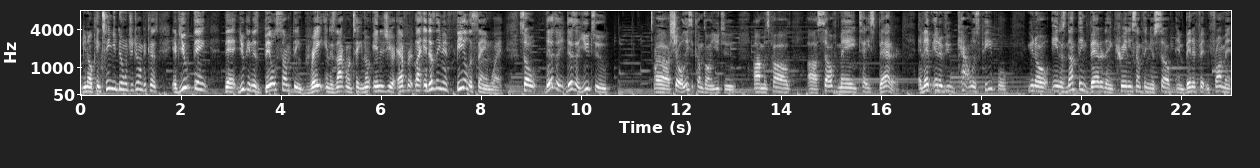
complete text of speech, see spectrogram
You know, continue doing what you're doing because if you think that you can just build something great and it's not going to take no energy or effort, like it doesn't even feel the same way. So there's a there's a YouTube uh, show, at least it comes on YouTube. Um, it's called uh, Self Made Tastes Better, and they've interviewed countless people. You know, and it's nothing better than creating something yourself and benefiting from it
